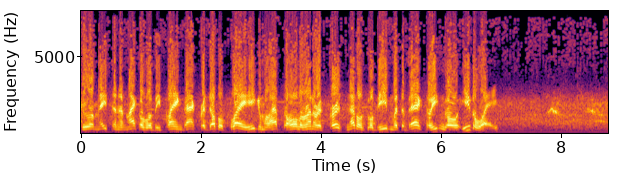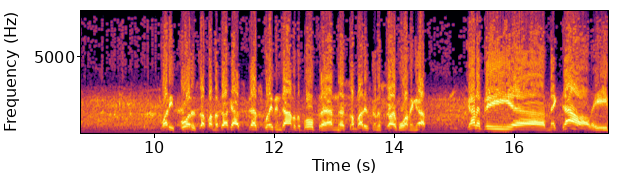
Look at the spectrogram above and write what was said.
Sure, Mason and Michael will be playing back for a double play. Hegan will have to hold a runner at first. Nettles will be even with the bag, so he can go either way. Whitey Ford is up on the dugout steps, waving down to the bullpen. Uh, somebody's going to start warming up. Got to be uh, McDowell. He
